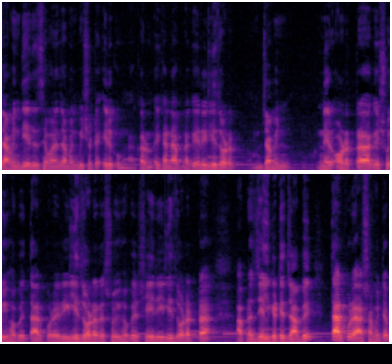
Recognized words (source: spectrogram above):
জামিন দিয়ে দিয়েছে মানে জামিন, বিষয়টা এরকম না। কারণ এখানে আপনাকে রিলিজ অর্ডার জামিনের অর্ডারটা আগে সই হবে, তারপরে রিলিজ অর্ডারে সই হবে, সেই রিলিজ অর্ডারটা আপনার জেল গেটে যাবে, তারপরে আসামিটা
